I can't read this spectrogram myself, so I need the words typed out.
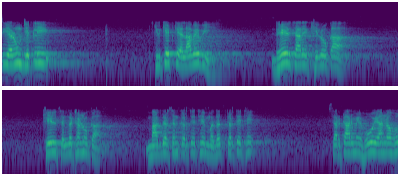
श्री अरुण जेटली क्रिकेट के अलावे भी ढेर सारे खेलों का, खेल संगठनों का मार्गदर्शन करते थे, मदद करते थे। सरकार में हो या न हो,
